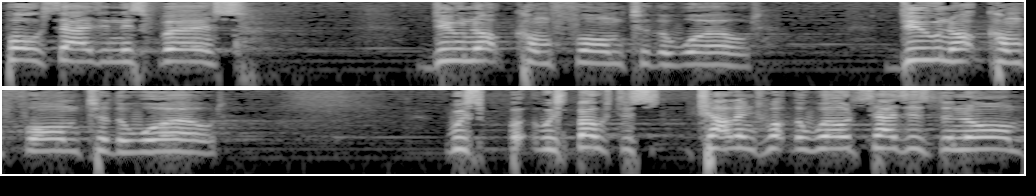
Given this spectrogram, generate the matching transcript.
Paul says in this verse, do not conform to the world. Do not conform to the world. We're, sp- we're supposed to challenge what the world says is the norm.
